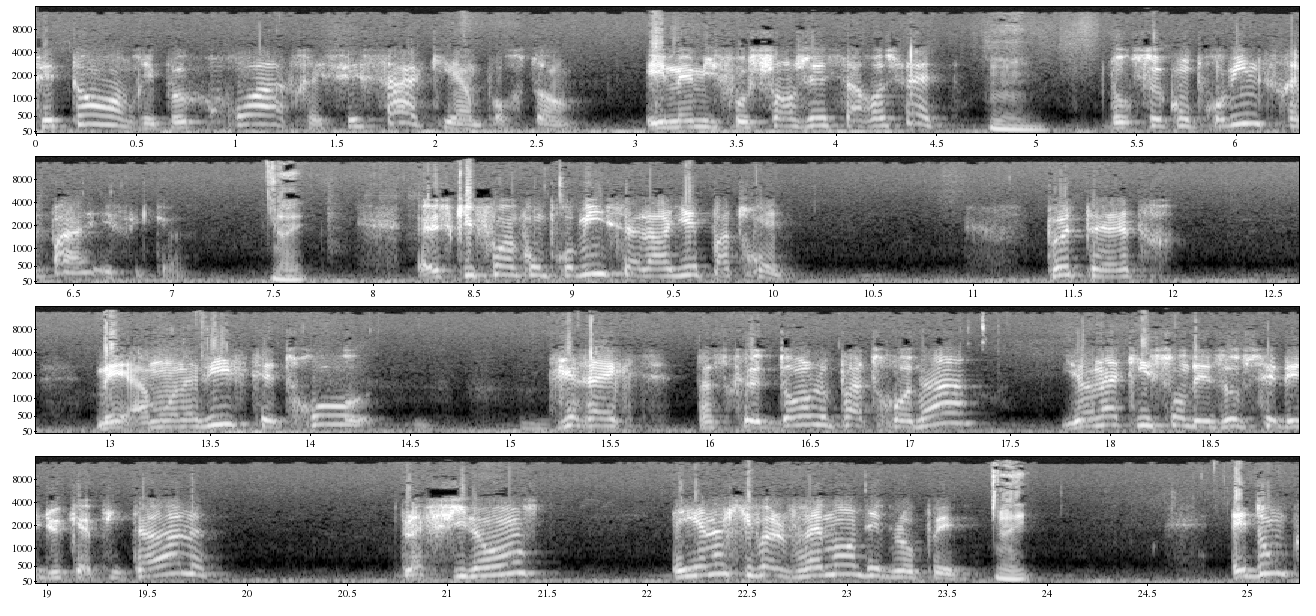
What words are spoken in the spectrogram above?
s'étendre, il peut croître, et c'est ça qui est important. Et même, il faut changer sa recette. Hmm. Donc, ce compromis ne serait pas efficace. Est-ce qu'il faut un compromis salarié-patron? Peut-être. Mais à mon avis, c'est trop direct. Parce que dans le patronat, il y en a qui sont des obsédés du capital, de la finance, et il y en a qui veulent vraiment développer. Oui. Et donc,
